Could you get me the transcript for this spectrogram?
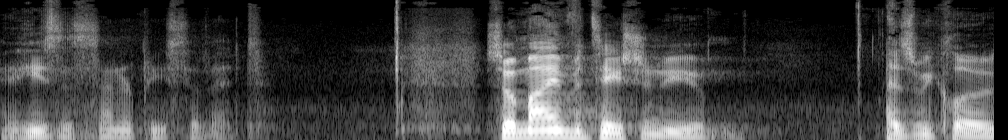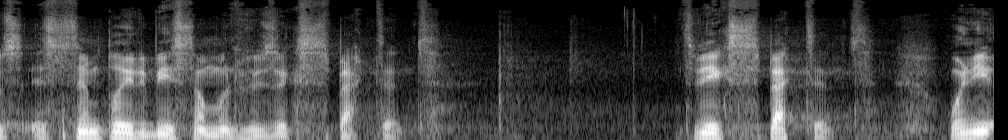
and he's the centerpiece of it. So, my invitation to you as we close is simply to be someone who's expectant. To be expectant. When you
